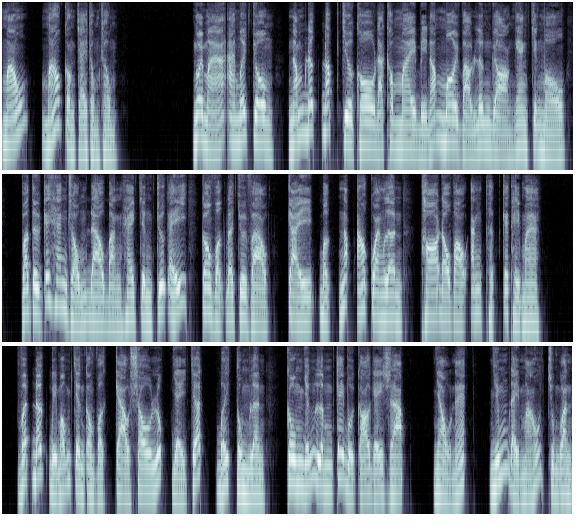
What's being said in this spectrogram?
máu, máu còn chảy rồng rồng. Ngôi mã ai mới chôn, nắm đất đắp chưa khô đã không may bị nó môi vào lưng gò ngang chân mộ, và từ cái hang rộng đào bằng hai chân trước ấy, con vật đã chui vào, cày bật nắp áo quan lên, thò đầu vào ăn thịt cái thây ma. Vết đất bị móng chân con vật cào sâu lúc dậy chết bới tung lên, cùng những lùm cây bụi cỏ gãy rạp, nhầu nát, nhúm đầy máu chung quanh.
